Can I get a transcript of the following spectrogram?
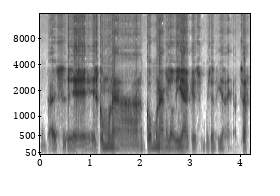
Entonces, eh, es como una, como una melodía que es muy sencilla de enganchar.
